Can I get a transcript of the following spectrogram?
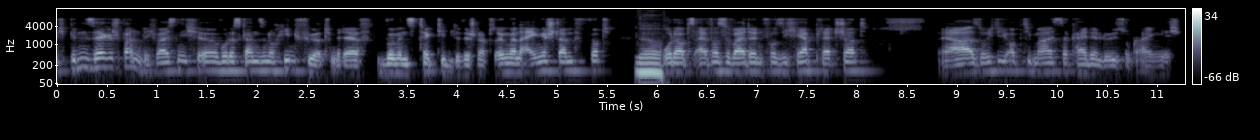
ich bin sehr gespannt. Ich weiß nicht, äh, wo das Ganze noch hinführt mit der Women's Tag Team Division. Ob es irgendwann eingestampft wird ja. oder ob es einfach so weiterhin vor sich her plätschert. Ja, so richtig optimal ist da keine Lösung eigentlich.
